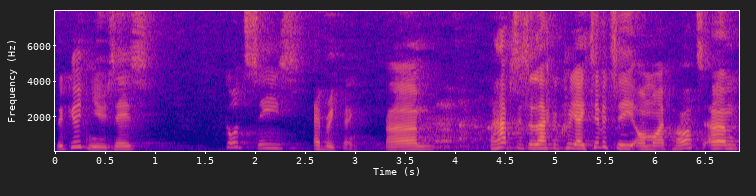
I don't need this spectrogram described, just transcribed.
The good news is God sees everything. Um, perhaps it's a lack of creativity on my part, um,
